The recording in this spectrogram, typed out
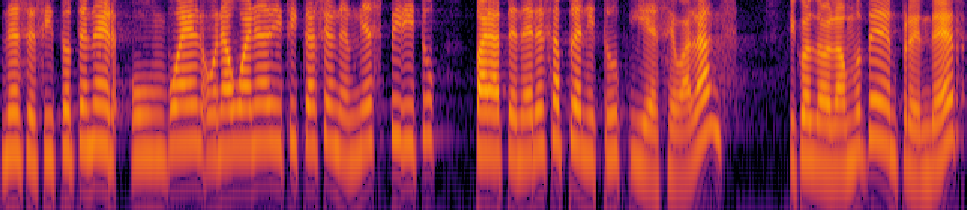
necesito tener un buen, una buena edificación en mi espíritu para tener esa plenitud y ese balance. Y cuando hablamos de emprender,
